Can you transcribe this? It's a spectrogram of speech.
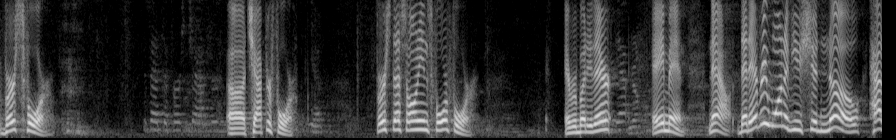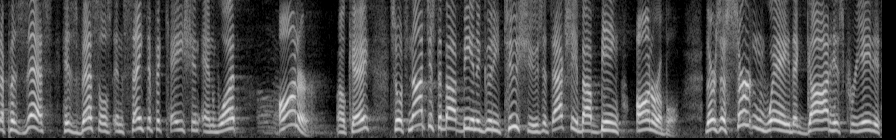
Verse 4. Is that the first chapter? Uh, chapter 4. Yep. 1 Thessalonians 4 4. Everybody there? Amen. Now, that every one of you should know how to possess his vessels in sanctification and what? Honor. Okay? So it's not just about being a goody two shoes, it's actually about being honorable. There's a certain way that God has created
